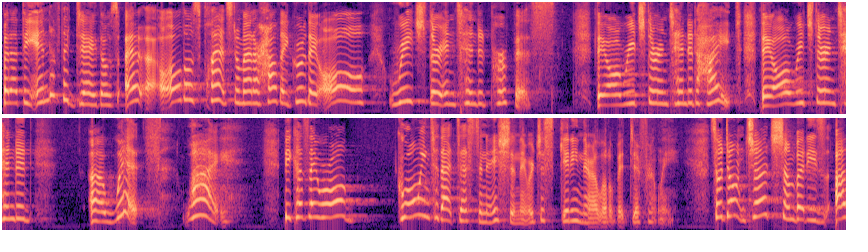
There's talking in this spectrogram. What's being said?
But at the end of the day those all those plants no matter how they grew they all reached their intended purpose. They all reached their intended height. They all reached their intended uh, width. Why? Because they were all going to that destination. They were just getting there a little bit differently so don't judge somebody's, uh,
